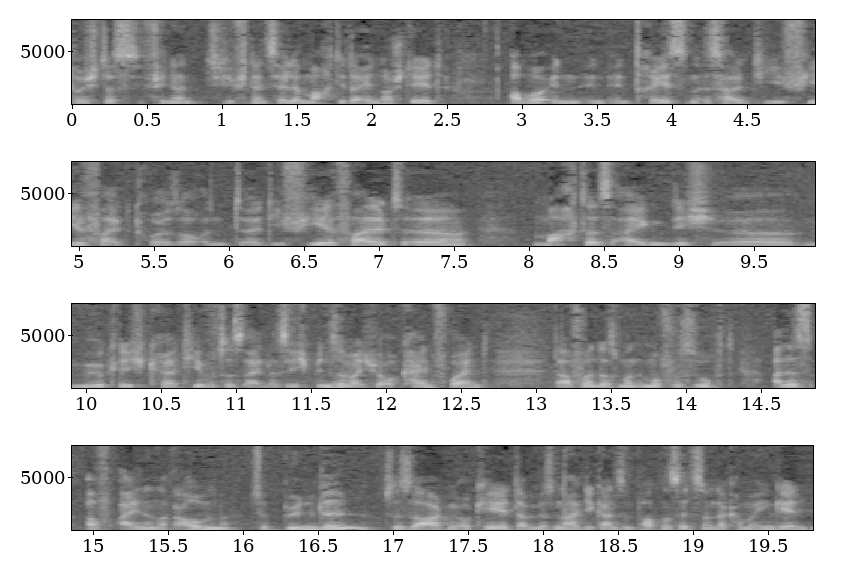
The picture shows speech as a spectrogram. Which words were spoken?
durch das Finan die finanzielle Macht, die dahinter steht. Aber in, in, in Dresden ist halt die Vielfalt größer. Und äh, die Vielfalt äh, macht es eigentlich äh, möglich, kreativer zu sein. Also ich bin zum Beispiel auch kein Freund davon, dass man immer versucht, alles auf einen Raum zu bündeln, zu sagen, okay, da müssen halt die ganzen Partner sitzen und da kann man hingehen,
